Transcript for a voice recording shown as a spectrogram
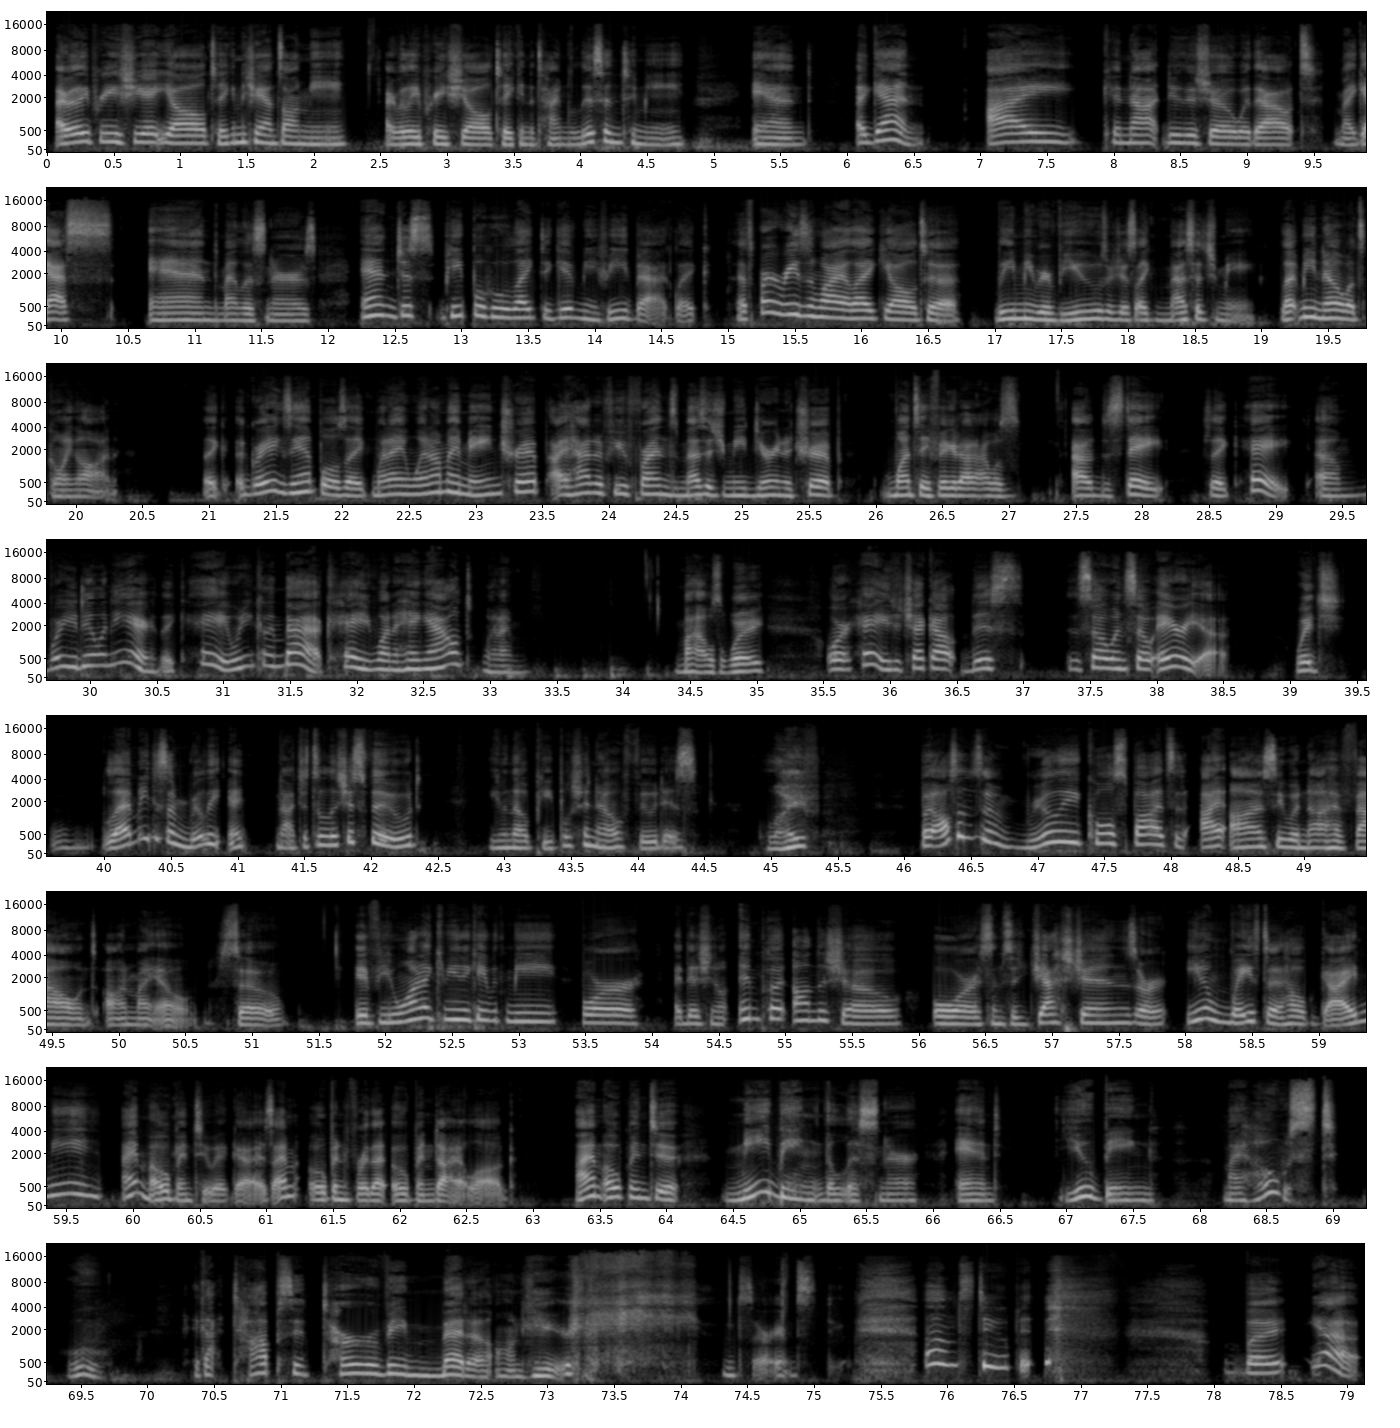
I really appreciate y'all taking a chance on me. I really appreciate y'all taking the time to listen to me. And again, I cannot do the show without my guests and my listeners and just people who like to give me feedback. Like, that's part of the reason why I like y'all to leave me reviews or just like message me. Let me know what's going on. Like a great example is like when I went on my main trip, I had a few friends message me during the trip once they figured out I was out of the state. It's like, hey, um, what are you doing here? Like, hey, when are you coming back? Hey, you want to hang out when I'm miles away? Or hey, you should check out this so and so area, which led me to some really not just delicious food, even though people should know food is life but also some really cool spots that I honestly would not have found on my own. So if you want to communicate with me for additional input on the show or some suggestions or even ways to help guide me, I'm open to it, guys. I'm open for that open dialogue. I'm open to me being the listener and you being my host. Ooh, it got topsy turvy meta on here. I'm sorry, I'm stupid. I'm stupid. but yeah,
